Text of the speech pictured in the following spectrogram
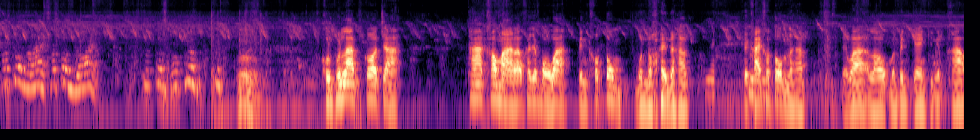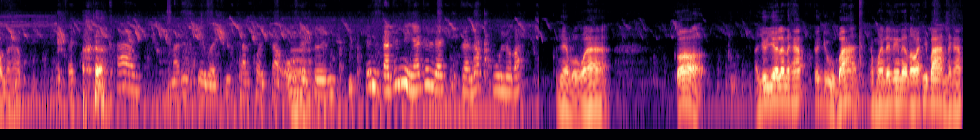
เขาต้มร้อยเขาต้มร้อยเขาต้มเขาเพิ่มอืมคนพุทธลาบก็จะถ้าเข้ามาแล้วเขาจะบอกว่าเป็นข้าวต้มบนดอยนะครับคล้ายๆข้าวต้มนะครับ แต่ว่าเรามันเป็นแกงกินกับข้าวนะครับ ข้าว มาเกี่ยวกับที่ชาคนชาโอ้เดินเดินเดินแต่ที่นี่นะเดินเลยกันนักคูเลยวะคุณยายบอกว่า ก็อายุเยอะแล้วนะครับ ก็อยู่บ้านทำงานเล็กๆน้อยๆที่บ้านนะครับ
